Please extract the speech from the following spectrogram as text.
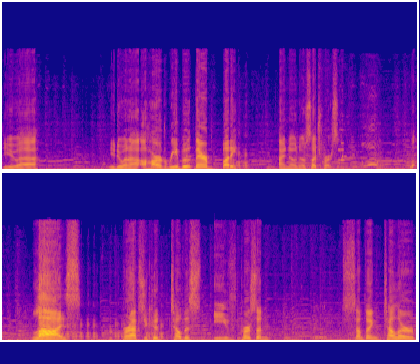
You, uh... You doing a, a, hard reboot there, buddy? I know no such person. L lies! Perhaps you could tell this Eve person uh, something. Tell her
